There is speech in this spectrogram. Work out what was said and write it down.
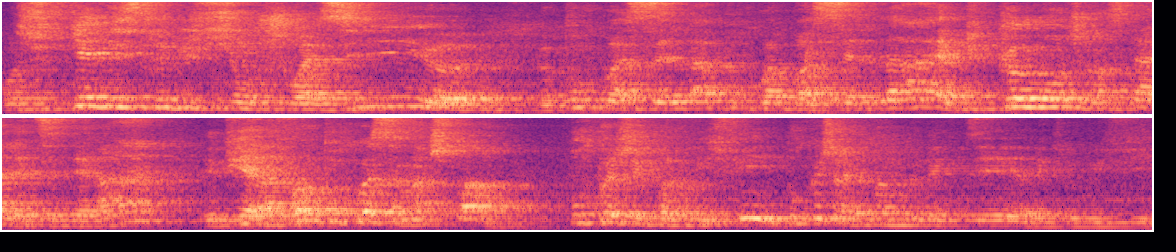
Ensuite, quelle distribution choisir euh, Pourquoi celle-là Pourquoi pas celle-là? Et puis comment je l'installe, etc. Et puis à la fin, pourquoi ça ne marche pas? Pourquoi j'ai pas le Wi-Fi? Pourquoi j'arrive pas à me connecter avec le Wi-Fi?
